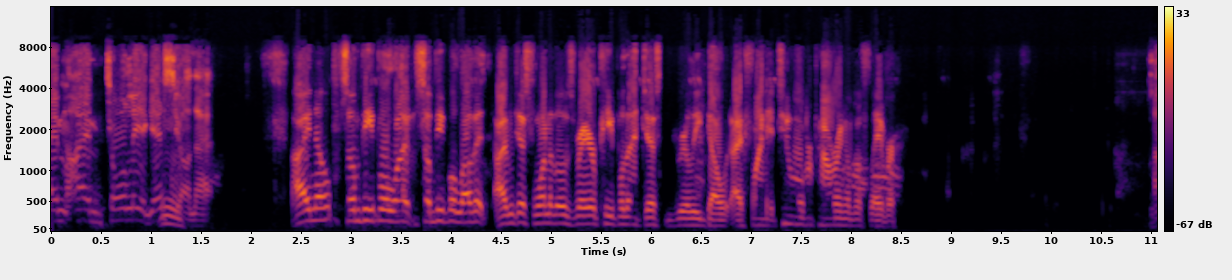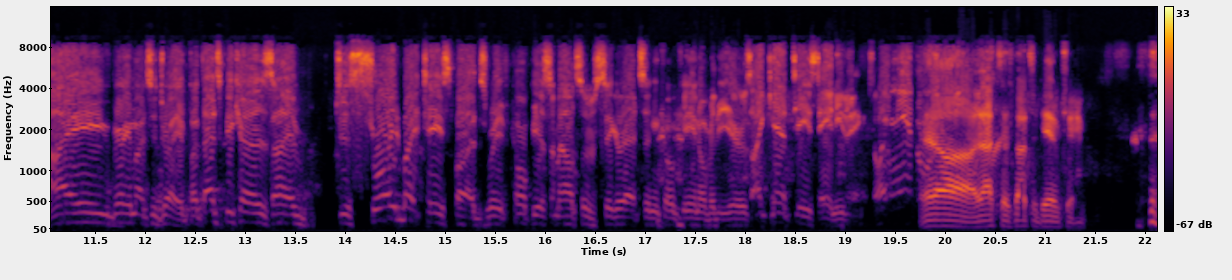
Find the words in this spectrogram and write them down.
I'm I'm totally against you on that. I know some people love some people love it. I'm just one of those rare people that just really don't. I find it too overpowering of a flavor. I very much enjoy it, but that's because I've destroyed my taste buds with copious amounts of cigarettes and cocaine over the years. I can't taste anything, so I need. that's a that's a damn shame.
